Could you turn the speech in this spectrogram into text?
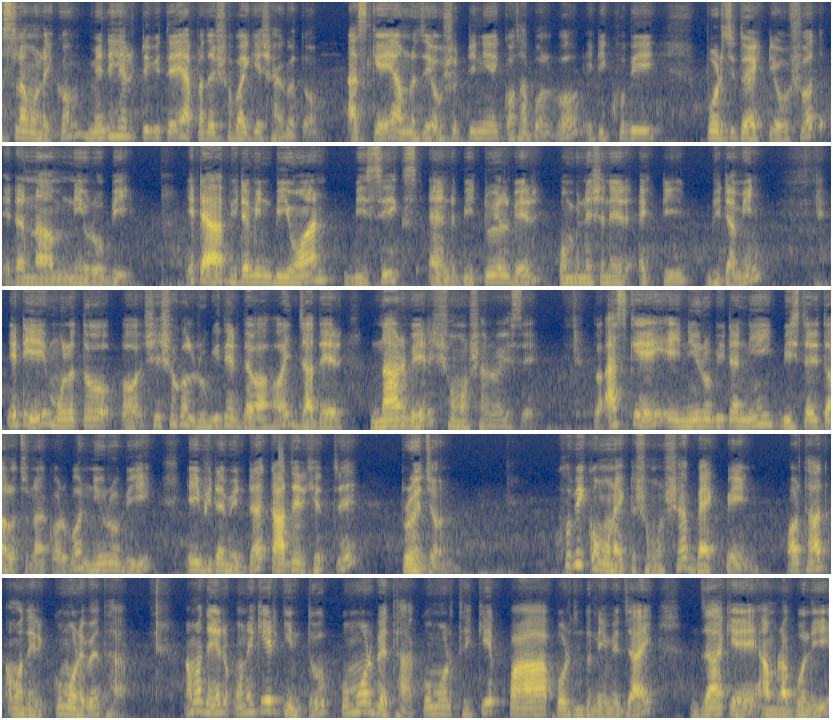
আসসালামু আলাইকুম। মেডিহেলথ টিভিতে আপনাদের সবাইকে স্বাগত আজকে আমরা যে ওষুধটি নিয়ে কথা বলব, এটি খুবই পরিচিত একটি ঔষধ। এটার নাম নিউরোবি এটা vitamin B one, B six and B টুয়েলভের কম্বিনেশনের একটি ভিটামিন। এটি মূলত সে সকল রুগীদের দেওয়া হয় যাদের নার্ভের সমস্যা রয়েছে। তো আজকে এই নিউরোবিটা নিয়েই বিস্তারিত আলোচনা করব। নিউরোবি এই ভিটামিনটা কাদের ক্ষেত্রে প্রয়োজন? খুবই কমন একটা সমস্যা ব্যাক পেইন অর্থাৎ আমাদের কোমরে ব্যথা। আমাদের অনেকের কিন্তু কোমর ব্যথা, কোমর থেকে পা পর্যন্ত নেমে যায়, যাকে আমরা বলি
